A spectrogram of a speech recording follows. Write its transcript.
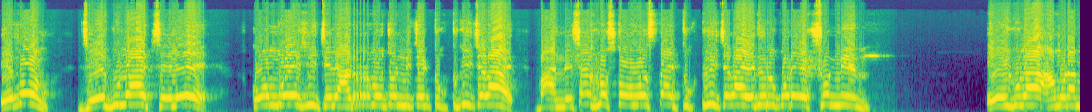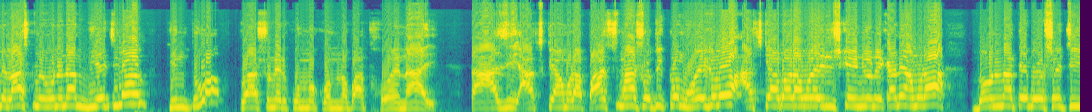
এবং যেগুলা ছেলে, কম বয়সী ছেলে, আঠারো বছর নিচে টুকটুকি চালায় বা নেশাগ্রস্ত অবস্থায় টুকটুকি চালায়, এদের উপরে অ্যাকশন নেন। এইগুলা আমরা লাস্ট মেমোরেন্ডাম দিয়েছিলাম, কিন্তু প্রশাসনের কোনো কর্ণপাত হয় নাই। তা আজই আজকে আমরা পাঁচ মাস অতিক্রম হয়ে গেল, আজকে আবার আমরা ইরিশকা ইউনিয়ন এখানে আমরা বন্যাতে বসেছি।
